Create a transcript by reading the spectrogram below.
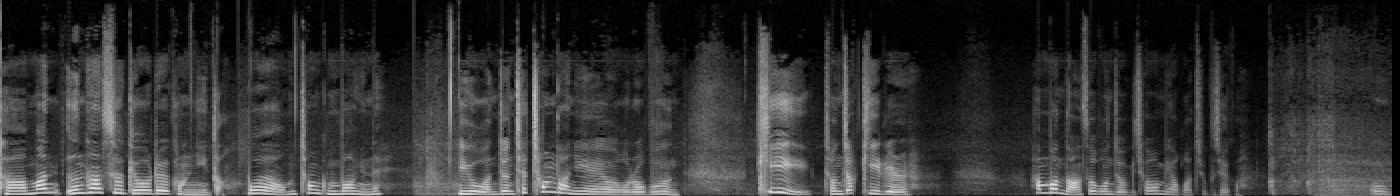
다음은 은하수교를 갑니다. 뭐야, 엄청 금방이네. 이거 완전 최첨단이에요, 여러분. 키, 전자키를 한 번도 안 써본 적이 처음이어가지고, 제가. 오.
